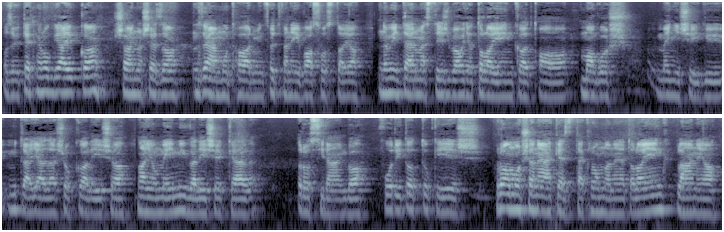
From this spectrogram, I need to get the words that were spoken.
Az ő technológiájukkal sajnos ez a, az elmúlt 30-50 év azt hozta a növénytermesztésbe, hogy a talajainkat a magos mennyiségű mitrágyázásokkal és a nagyon mély művelésekkel rossz irányba fordítottuk, és romosan elkezdtek romlani a talajaink, pláne a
